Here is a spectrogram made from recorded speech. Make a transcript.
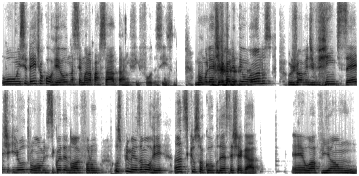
o incidente ocorreu na semana passada. Ah, enfim, foda-se isso. Uma mulher de 41 anos, um jovem de 27 e outro homem de 59 foram os primeiros a morrer antes que o socorro pudesse ter chegado. É, o avião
